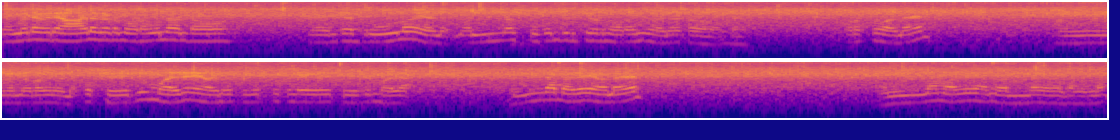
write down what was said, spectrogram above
ഞങ്ങളുടെ ഒരാൾ കിടന്ന് ഉറങ്ങുന്നുണ്ടോ? എന്റെ ബ്രൂണോയാണ് നല്ല സുഖം പിടിച്ചുകൊണ്ട് ഉറങ്ങുകയാണ് കേട്ടോ. അവിടെ ഉറക്കമാണ്? അങ്ങനെ ഉറങ്ങുകയാണ് അപ്പോൾ പെരുമഴയാണ് സുഹൃത്തുക്കളെ പെരുമഴ. നല്ല മഴയാണ്. നല്ല മഴയാണ് നല്ല വെള്ളം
